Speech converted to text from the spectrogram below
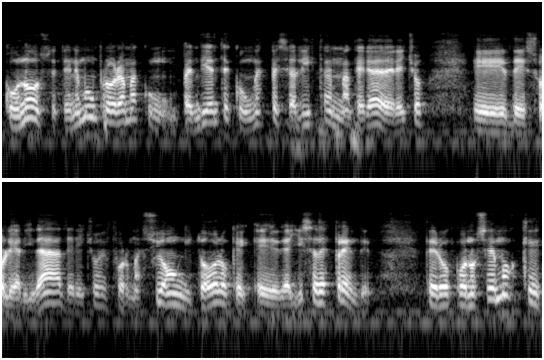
conoce, tenemos un programa con, pendiente con un especialista en materia de derechos eh, de solidaridad, derechos de formación y todo lo que eh, de allí se desprende, pero conocemos que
